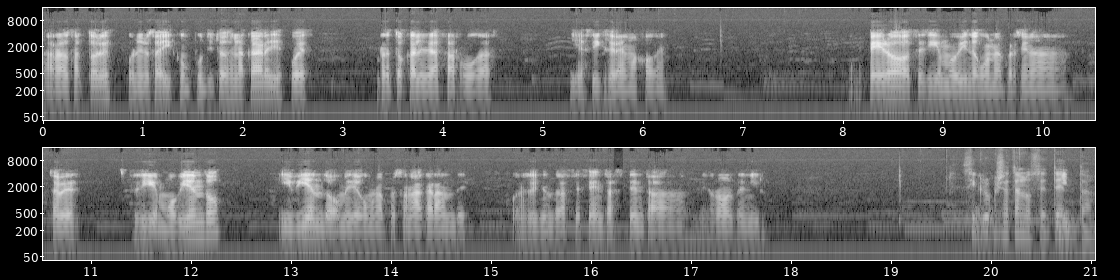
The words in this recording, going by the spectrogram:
agarrar a los actores, ponerlos ahí con puntitos en la cara y después retocarle las arrugas y así que se ve más joven. Pero se sigue moviendo como una persona, se ve, se sigue moviendo y viendo medio como una persona grande. No sé si tendrá 60, 70 de Robert De Niro. Sí, creo que ya está en los 70,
